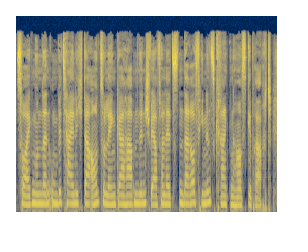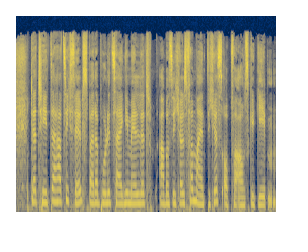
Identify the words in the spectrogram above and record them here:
Zeugen und ein unbeteiligter Autolenker haben den Schwerverletzten daraufhin ins Krankenhaus gebracht. Der Täter hat sich selbst bei der Polizei gemeldet, aber sich als vermeintliches Opfer ausgegeben.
